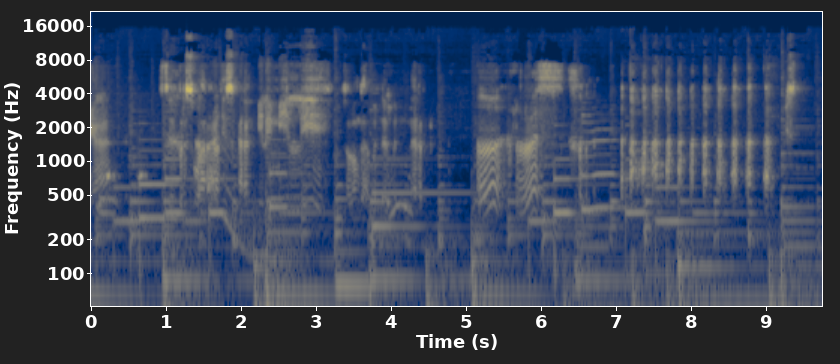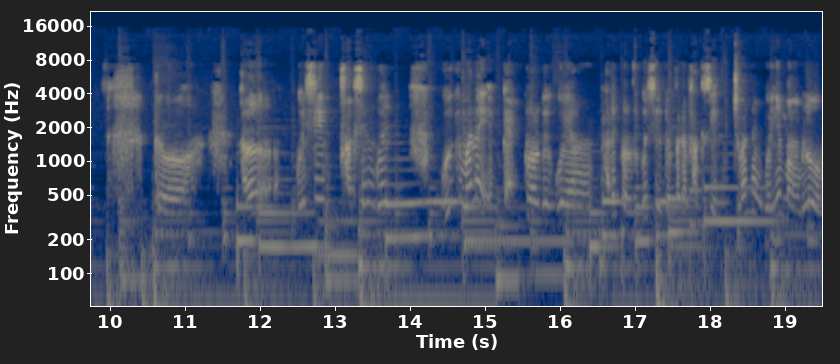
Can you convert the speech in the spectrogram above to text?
ya. Saya bersuara aja sekarang milih-milih. Kalau nggak bener-bener. Ah, terus. Tuh. Kalau gue sih vaksin gue gue gimana ya? Kayak keluarga gue yang ada keluarga gue sih udah pada vaksin. Cuman yang gue nya emang belum.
